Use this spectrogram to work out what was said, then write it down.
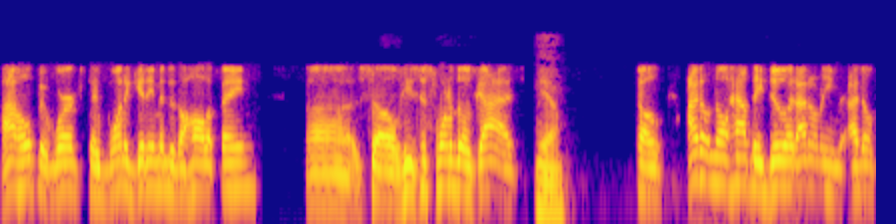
I hope it works. They want to get him into the Hall of Fame. Uh, so he's just one of those guys Yeah. So I don't know how they do it. I don't even. I don't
